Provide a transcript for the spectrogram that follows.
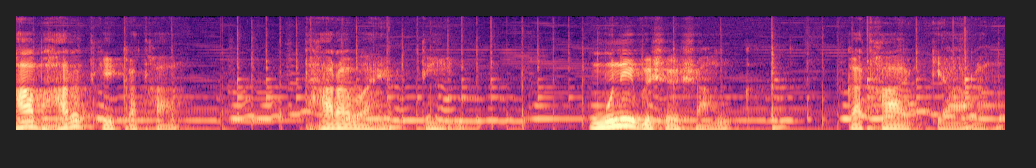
महाभारत की कथा, धारावाहिक तीन, मुनि विशेषांक, कथा ग्यारह,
